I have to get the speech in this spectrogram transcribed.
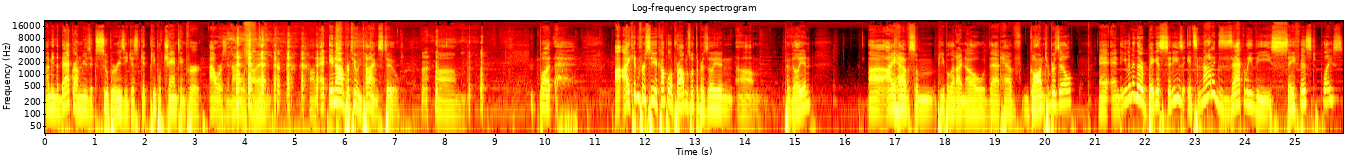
I mean, the background music's super easy. Just get people chanting for hours and hours on end, um, at inopportune times too. Um, but I, I can foresee a couple of problems with the Brazilian um, pavilion. Uh, I have some people that I know that have gone to Brazil, and, and even in their biggest cities, it's not exactly the safest place.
